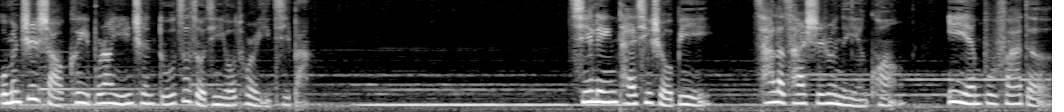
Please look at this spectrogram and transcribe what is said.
我们至少可以不让银尘独自走进尤图尔遗迹吧。麒麟抬起手臂，擦了擦湿润的眼眶，一言不发地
